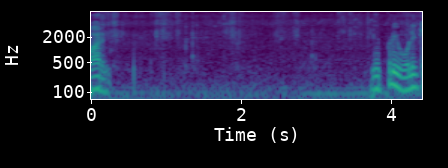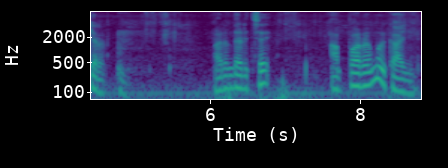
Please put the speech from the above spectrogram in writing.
பாருங்கள் எப்படி ஒழிக்கிறது? மருந்தடித்து அப்புறமும் காயுது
